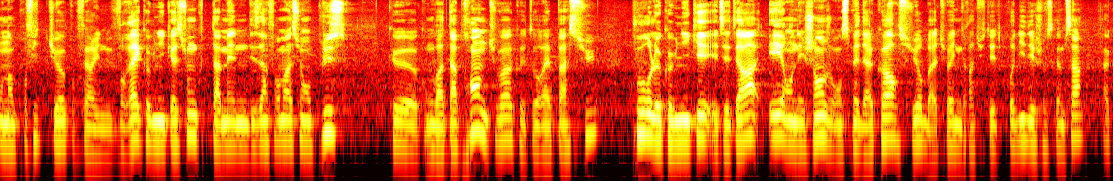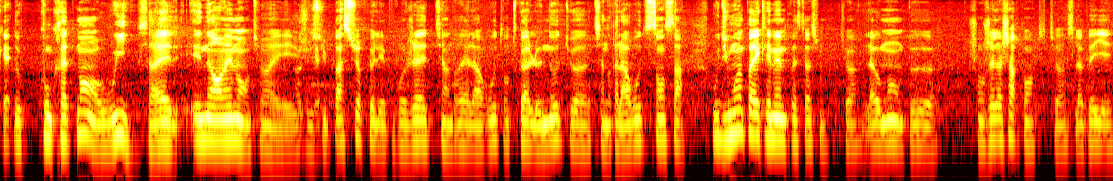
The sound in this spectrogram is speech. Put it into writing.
on en profite tu vois, pour faire une vraie communication, que tu amènes des informations en plus qu'on va t'apprendre, tu vois, que tu n'aurais pas su pour le communiquer, etc. Et en échange, on se met d'accord sur bah, tu vois, une gratuité de produits, des choses comme ça. Donc concrètement, oui, ça aide énormément, tu vois. Et je suis pas sûr que les projets tiendraient la route, en tout cas le nôtre, tu vois, tiendrait la route sans ça, ou du moins pas avec les mêmes prestations, tu vois. Là au moins on peut changer la charpente, tu vois, se la payer,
